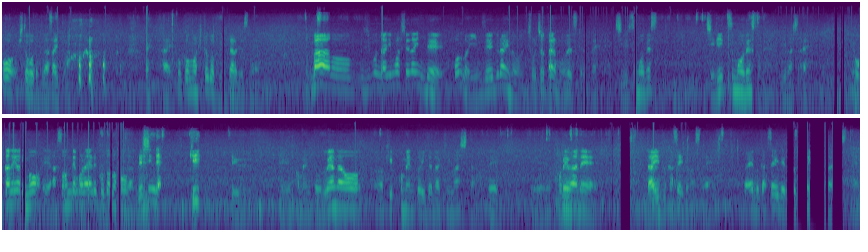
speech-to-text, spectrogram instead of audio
を一言くださいと。はい、ここも一言言ったらですね、まあ、あの、自分何もしてないんで、本の印税ぐらいの象徴たるものですけどね、ちりつもです。ちりつもですとね、言いましたね。お金よりも、遊んでもらえることの方が嬉しいんで、キリっていう、コメントを、ドヤ顔コメントをいただきましたので、これはね、だいぶ稼いでますね。だいぶ稼いでるとですね。はい、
